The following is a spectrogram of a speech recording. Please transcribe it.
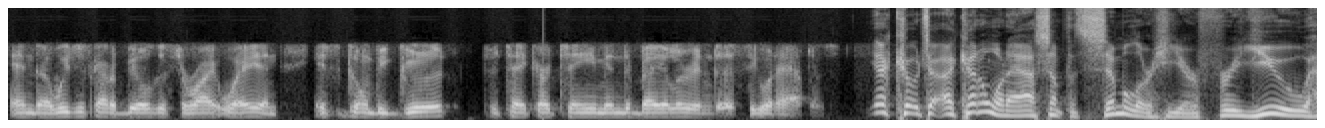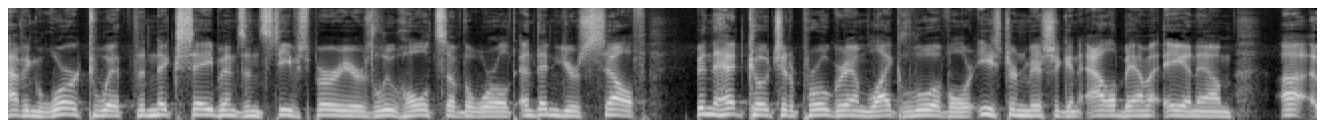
and uh, we just got to build this the right way. And it's going to be good to take our team into Baylor and uh, see what happens. Yeah, Coach, I kind of want to ask something similar here. For you, having worked with the Nick Sabans and Steve Spurrier's, Lou Holtz of the world, and then yourself been the head coach at a program like Louisville or Eastern Michigan, Alabama A&M, uh,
